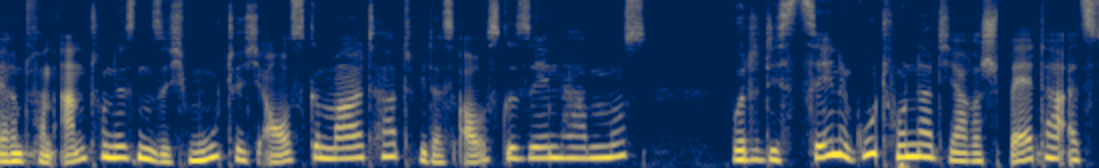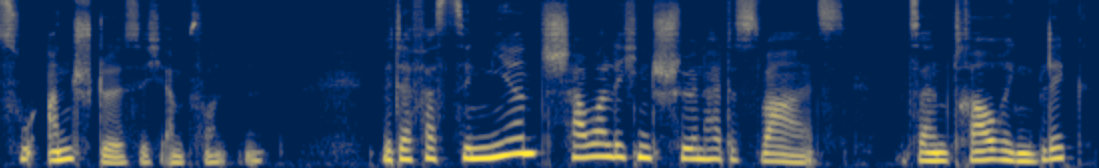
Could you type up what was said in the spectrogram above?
Während von Antonissen sich mutig ausgemalt hat, wie das ausgesehen haben muss, wurde die Szene gut 100 Jahre später als zu anstößig empfunden. Mit der faszinierend schauerlichen Schönheit des Wals, mit seinem traurigen Blick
